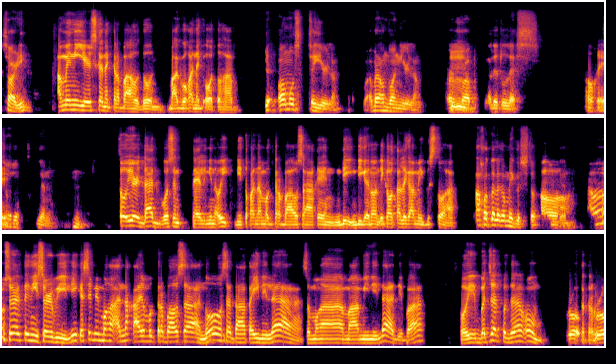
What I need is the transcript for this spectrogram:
Sorry, How many years ka nagtrabaho doon bago ka nag-Auto Hub? almost a year lang, around one year lang, or Mm. probably a little less. Okay. So yun. So your dad wasn't telling you na, uy, dito ka na magtrabaho sa akin. Hindi, hindi ganon. Ikaw talaga may gusto ha. Ako talaga may gusto. Oo. Ang swerte ni Sir Willie kasi may mga anak ayaw magtrabaho sa ano, sa tatay nila, sa mga mami nila, di ba? O iba dyan, pag oh, Pro, Tatrab- pro,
